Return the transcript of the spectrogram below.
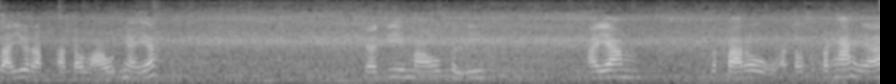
sayur atau lauknya ya. Jadi mau beli ayam separuh atau setengah ya.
